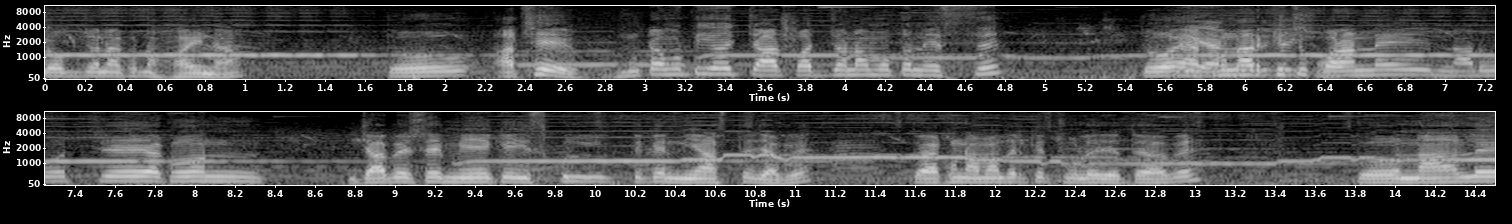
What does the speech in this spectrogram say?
লোকজন এখন হয় না। তো আছে মোটামুটি ওই চার পাঁচ জনের মতন এসছে। তো এখন এখন আর কিছু করার নেই। নাড়ু হচ্ছে এখন যাবে সে মেয়েকে স্কুল থেকে নিয়ে আসতে যাবে। তো এখন আমাদেরকে চলে যেতে হবে। তো না হলে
